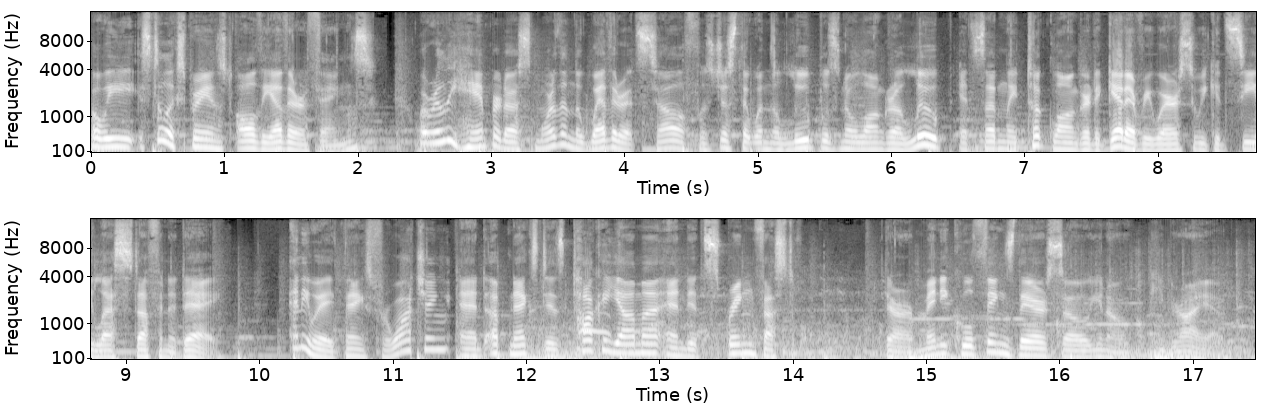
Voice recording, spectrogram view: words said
but we still experienced all the other things. What really hampered us more than the weather itself was just that when the loop was no longer a loop, it suddenly took longer to get everywhere so we could see less stuff in a day. Anyway, thanks for watching, and up next is Takayama and its Spring Festival. There are many cool things there, so, you know, keep your eye out.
